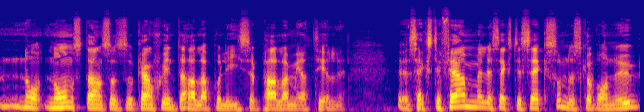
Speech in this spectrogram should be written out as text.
nå, någonstans så, så kanske inte alla poliser pallar med till eh, 65 eller 66 som det ska vara nu.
